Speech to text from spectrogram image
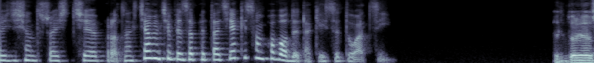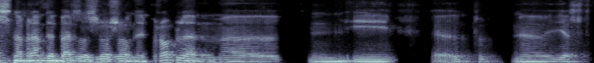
66%. Chciałabym Ciebie zapytać, jakie są powody takiej sytuacji? To jest naprawdę bardzo złożony problem e, i tu jest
